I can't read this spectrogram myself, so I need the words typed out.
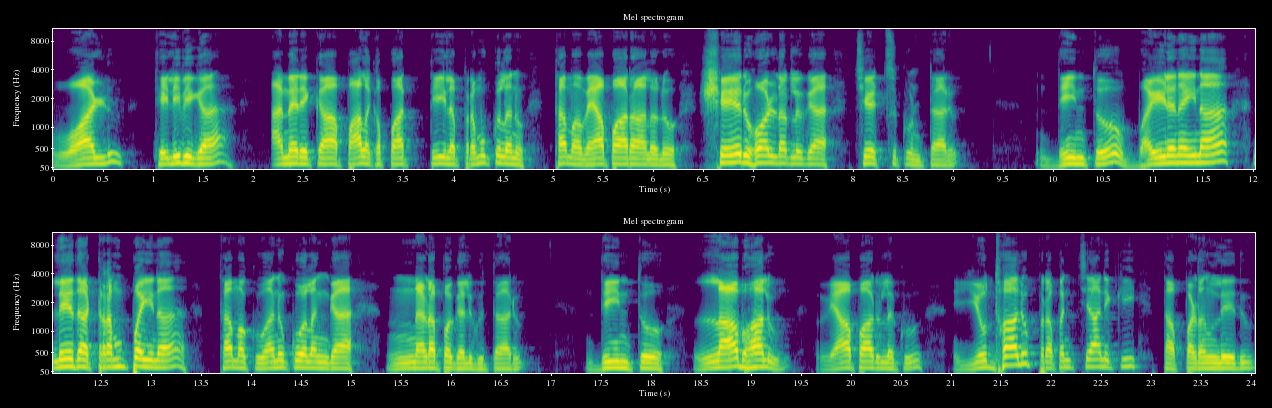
వాళ్ళు తెలివిగా అమెరికా పాలక పార్టీల ప్రముఖులను తమ వ్యాపారాలలో షేర్ హోల్డర్లుగా చేర్చుకుంటారు. దీంతో బైడెన్ అయినా లేదా ట్రంప్ అయినా తమకు అనుకూలంగా నడపగలుగుతారు. దీంతో లాభాలు వ్యాపారులకు యుద్ధాలు ప్రపంచానికి తప్పడం లేదు.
